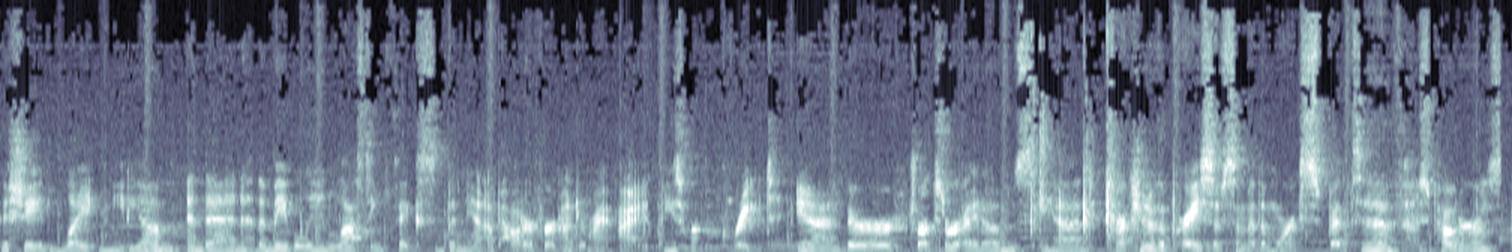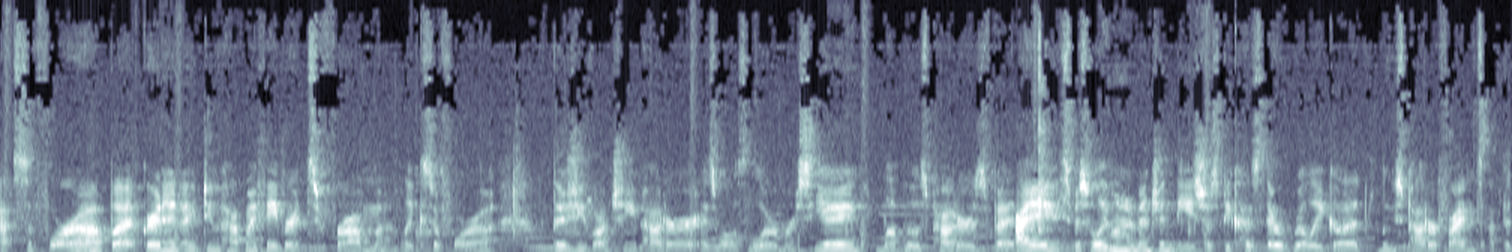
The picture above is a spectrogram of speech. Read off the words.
the shade Light Medium. And then the Maybelline Lasting Fix Banana Powder for under my eyes. These were great and they're drugstore items and fraction of the price of some of the more expensive powders at Sephora. But granted, I do have my favorites from like Sephora, the Givenchy powder as well as Laura Mercier. Love those powders, but I specifically wanted to mention these just because they're really good loose powder finds at the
